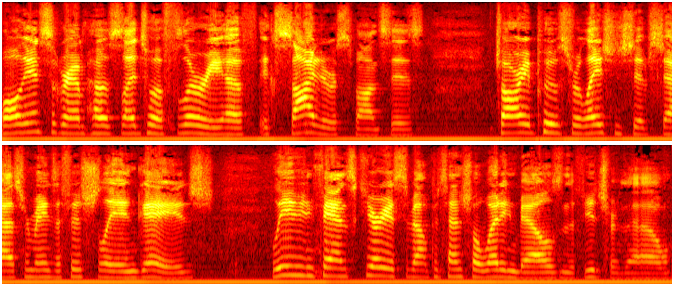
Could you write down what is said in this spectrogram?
While the Instagram post led to a flurry of excited responses, Charlie Puth's relationship status remains officially engaged, leaving fans curious about potential wedding bells in the future, though.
